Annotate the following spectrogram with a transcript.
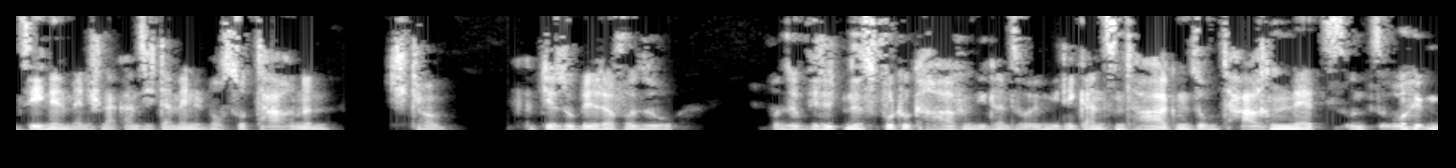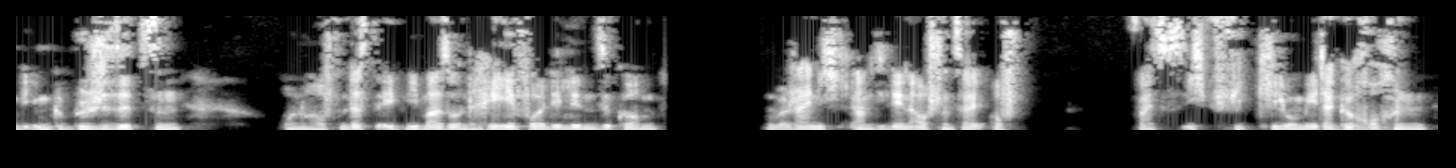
sehen den Menschen, da kann sich der Mensch noch so tarnen. Ich glaube, es gibt ja so Bilder von so von so Wildnisfotografen, die dann so irgendwie den ganzen Tag mit so einem Tarnnetz und so irgendwie im Gebüsch sitzen und hoffen, dass da irgendwie mal so ein Reh vor die Linse kommt. Und wahrscheinlich haben die den auch schon seit auf, weiß ich, wie viel Kilometer gerochen,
